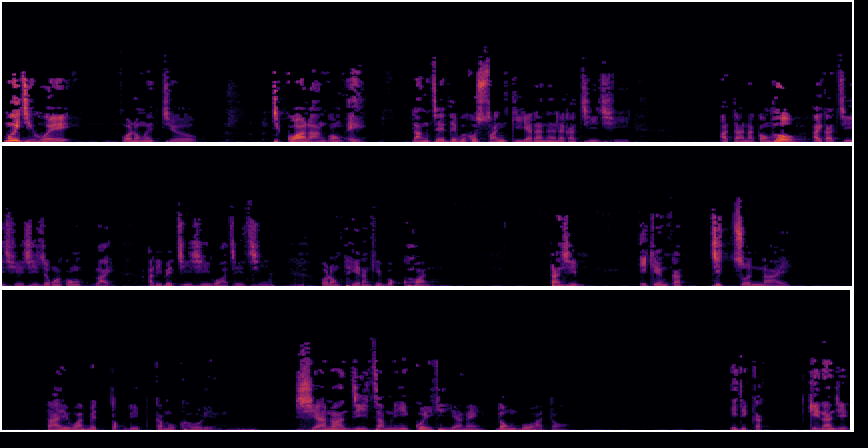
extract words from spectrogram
每一回，我拢会招一寡人讲，诶，人这得要搁选举啊，咱来来甲支持。啊，但若讲好爱甲支持的时阵，我讲来，啊，你要支持偌济钱，我拢替人去募款。但是已经甲即阵来，台湾要独立，敢有可能？是安怎二十年过去安尼，拢无法度。一直到今仔日，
